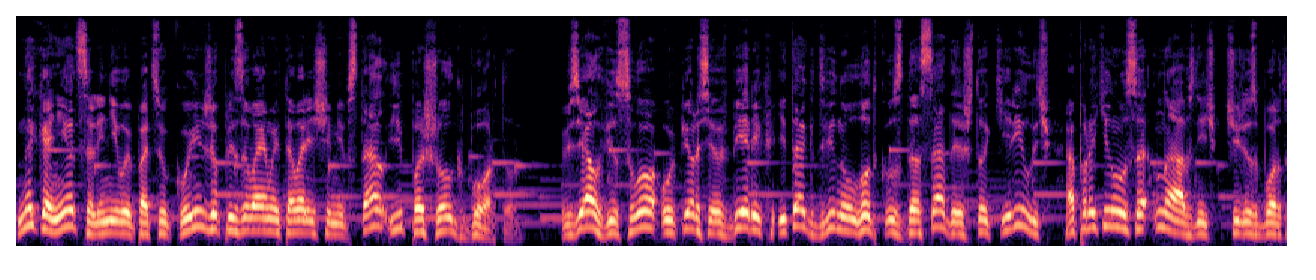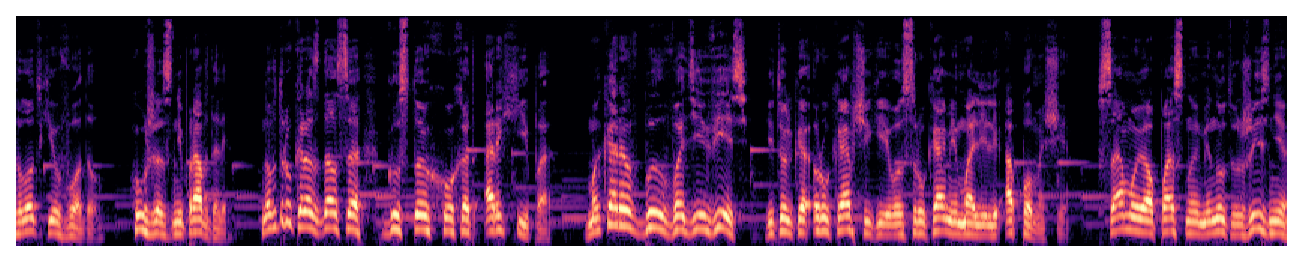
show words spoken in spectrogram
Наконец, ленивый пацюк Куинджа, призываемый товарищами, встал и пошел к борту. Взял весло, уперся в берег и так двинул лодку с досады, что Кириллыч опрокинулся навзничь через борт лодки в воду. Ужас, не правда ли? Но вдруг раздался густой хохот Архипа. Макаров был в воде весь, и только рукавчики его с руками молили о помощи. В самую опасную минуту жизни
